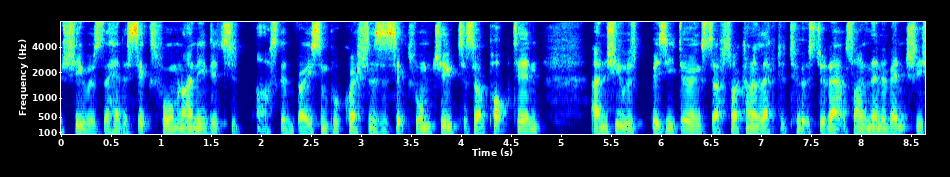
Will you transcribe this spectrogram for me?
she was the head of sixth form, and I needed to ask her very simple questions as a sixth form tutor. So I popped in, and she was busy doing stuff, so I kind of left her to it, stood outside, and then eventually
